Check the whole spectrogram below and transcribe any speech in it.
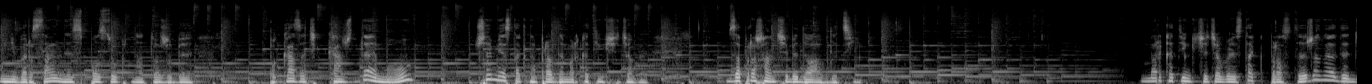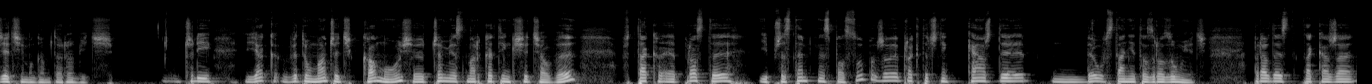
uniwersalny sposób na to, żeby pokazać każdemu, czym jest tak naprawdę marketing sieciowy. Zapraszam Ciebie do audycji. Marketing sieciowy jest tak prosty, że nawet dzieci mogą to robić. Czyli jak wytłumaczyć komuś, czym jest marketing sieciowy w tak prosty i przystępny sposób, żeby praktycznie każdy był w stanie to zrozumieć. Prawda jest taka, że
